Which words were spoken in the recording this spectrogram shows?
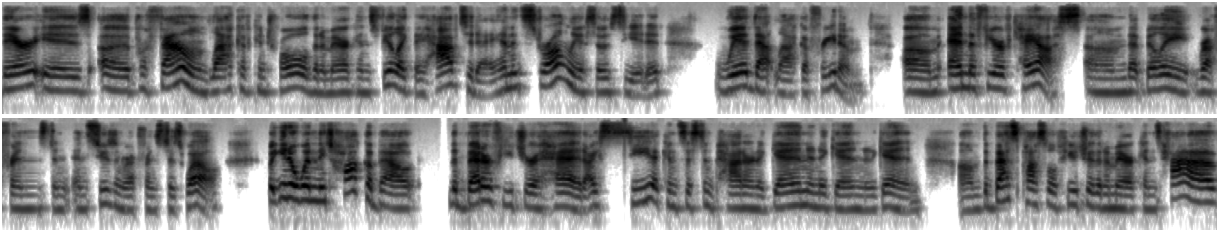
there is a profound lack of control that Americans feel like they have today. And it's strongly associated with that lack of freedom um, and the fear of chaos um, that Billy referenced and, and Susan referenced as well. But, you know, when they talk about the better future ahead, I see a consistent pattern again and again and again. Um, the best possible future that Americans have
